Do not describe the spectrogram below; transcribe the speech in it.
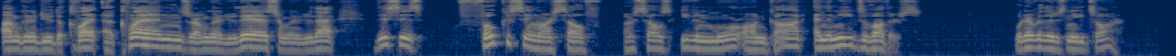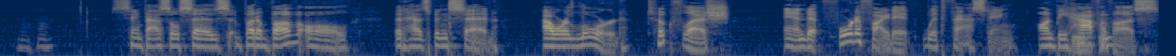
I'm going to do the cleanse or I'm going to do this or I'm going to do that. This is focusing ourselves ourselves even more on God and the needs of others, whatever those needs are. Mm-hmm. St. Basil says, but above all that has been said, our Lord took flesh and fortified it with fasting on behalf mm-hmm. of us.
